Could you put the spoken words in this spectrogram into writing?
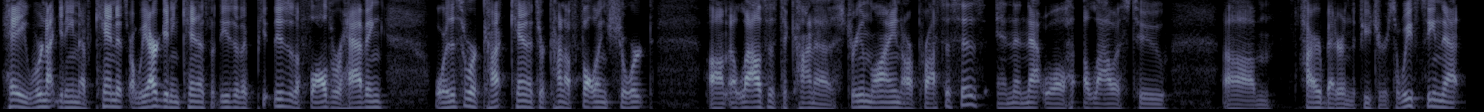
hey, we're not getting enough candidates, or we are getting candidates, but these are the these are the flaws we're having, or this is where candidates are kind of falling short. Um, allows us to kind of streamline our processes, and then that will allow us to um, hire better in the future. So we've seen that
